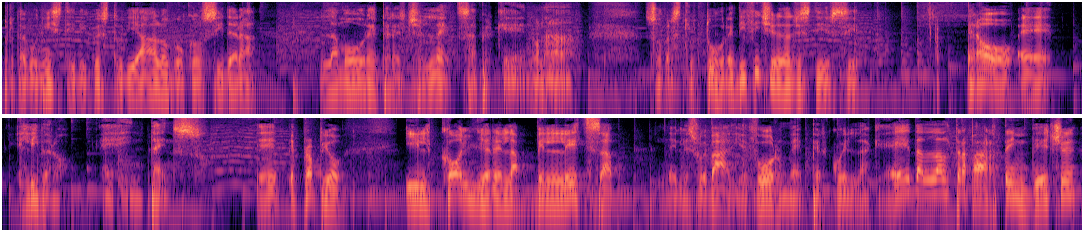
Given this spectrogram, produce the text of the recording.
protagonisti di questo dialogo considera l'amore per eccellenza perché non ha sovrastrutture, è difficile da gestirsi, però è, è libero, è intenso, è, è proprio il cogliere la bellezza nelle sue varie forme per quella che è, e dall'altra parte invece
